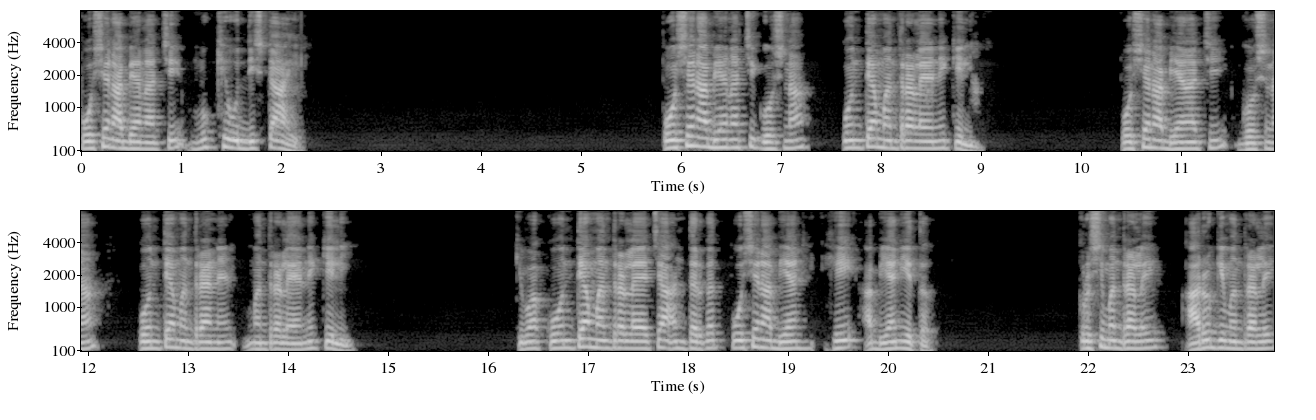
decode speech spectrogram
पोषण अभियानाचे मुख्य उद्दिष्ट आहे. पोषण अभियानाची घोषणा कोणत्या मंत्रालयाने केली? पोषण अभियानाची घोषणा कोणत्या मंत्राने मंत्रालयाने केली? किंवा कोणत्या मंत्रालयाच्या अंतर्गत पोषण अभियान हे अभियान येतं? कृषी मंत्रालय आरोग्य मंत्रालय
